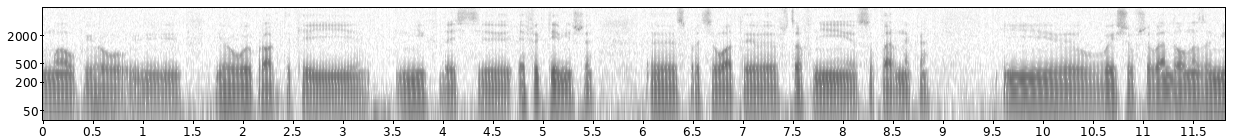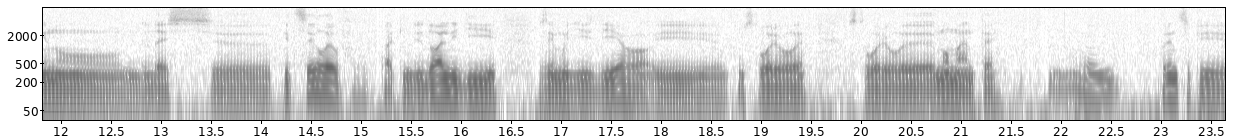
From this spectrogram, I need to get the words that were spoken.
мав ігрової, ігрової практики і міг десь е, ефективніше е, спрацювати в штрафні суперника. І вийшовши Вендел на заміну, десь підсилив, так, індивідуальні дії, взаємодії з Дієго і створювали, створювали моменти. Ну, В принципі,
